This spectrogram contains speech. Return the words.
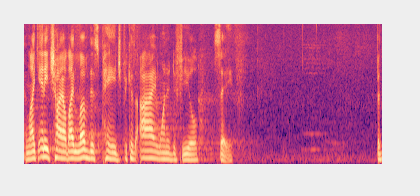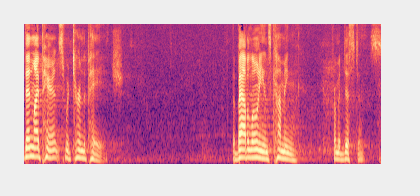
And like any child, I love this page because I wanted to feel safe. But then my parents would turn the page. The Babylonians coming from a distance.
